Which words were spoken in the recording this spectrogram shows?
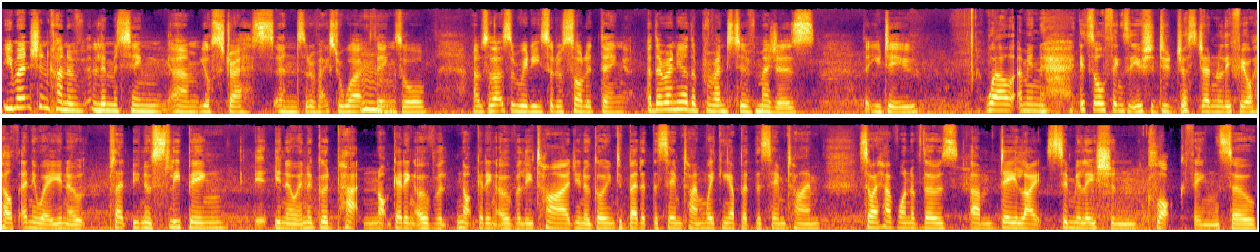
You mentioned kind of limiting um, your stress and sort of extra work things, or um, so that's a really sort of solid thing. Are there any other preventative measures that you do? Well, I mean, it's all things that you should do just generally for your health anyway. You know, you know, sleeping, you know, in a good pattern, not getting over, not getting overly tired. You know, going to bed at the same time, waking up at the same time. So I have one of those um, daylight simulation clock things. So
